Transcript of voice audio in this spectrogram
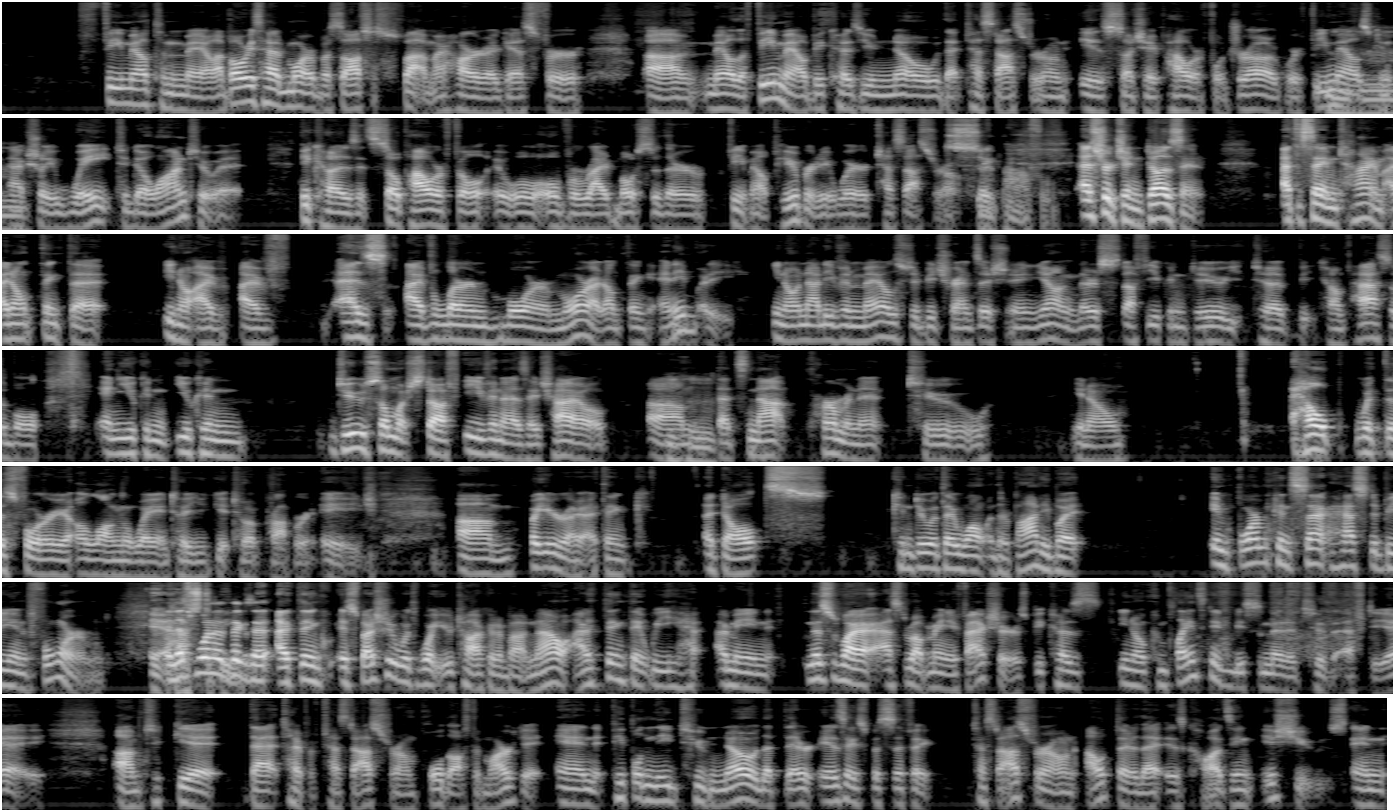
female to male. I've always had more of a soft spot in my heart, I guess, for uh, male to female because you know that testosterone is such a powerful drug where females mm-hmm. can actually wait to go onto it because it's so powerful it will override most of their female puberty where testosterone so like, powerful estrogen doesn't at the same time i don't think that you know i've i've as i've learned more and more i don't think anybody you know not even males should be transitioning young. There's stuff you can do to become passable and you can you can do so much stuff even as a child um, mm-hmm. that's not permanent to you know help with dysphoria along the way until you get to a proper age. Um, but you're right i think adults can do what they want with their body but informed consent has to be informed it and that's one of the be. things that i think especially with what you're talking about now i think that we ha- i mean this is why i asked about manufacturers because you know complaints need to be submitted to the fda um, to get that type of testosterone pulled off the market. And people need to know that there is a specific testosterone out there that is causing issues. And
